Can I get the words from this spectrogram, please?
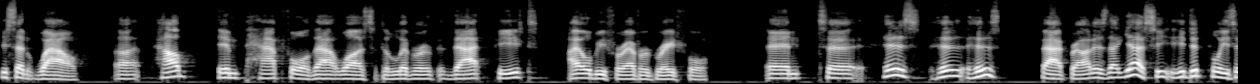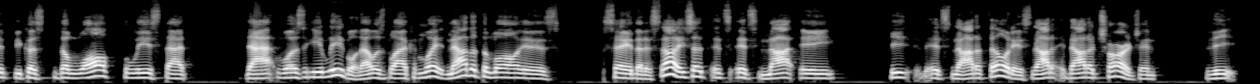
he said, wow, uh, how impactful that was to deliver that piece. I will be forever grateful. And to his, his, his background is that, yes, he, he did police it because the law police that that was illegal. That was black and white. Now that the law is saying that it's not, he said it's, it's not a, it's not a felony. It's not not a charge. And the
